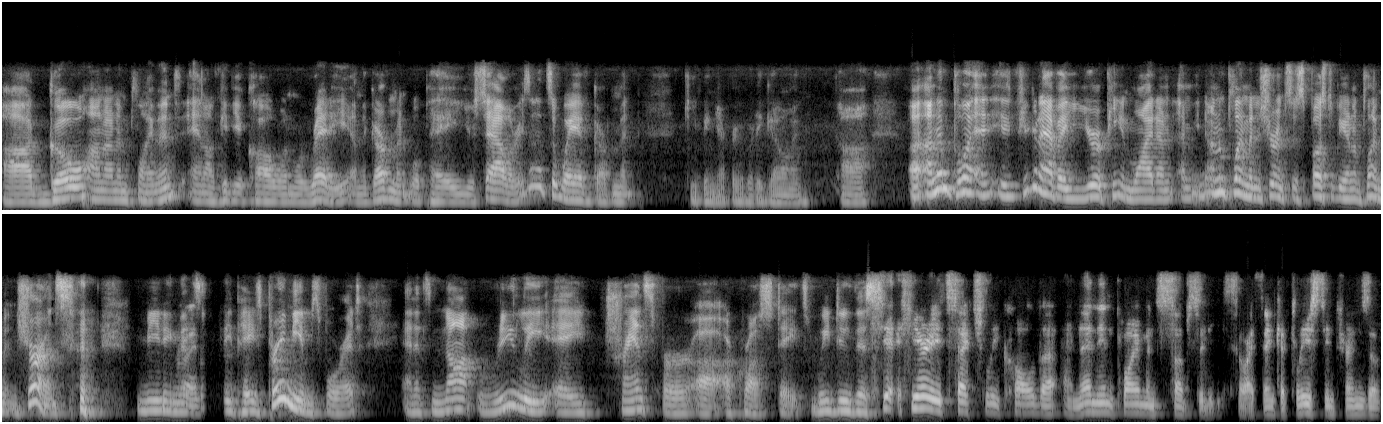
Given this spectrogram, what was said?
Uh, go on unemployment and I'll give you a call when we're ready and the government will pay your salaries. And it's a way of government keeping everybody going. Uh, uh, unemployment, if you're going to have a European wide, un, I mean, unemployment insurance is supposed to be unemployment insurance, meaning that right. somebody pays premiums for it and it's not really a transfer uh, across states. We do this here. It's actually called a, an unemployment subsidy. So I think at least in terms of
